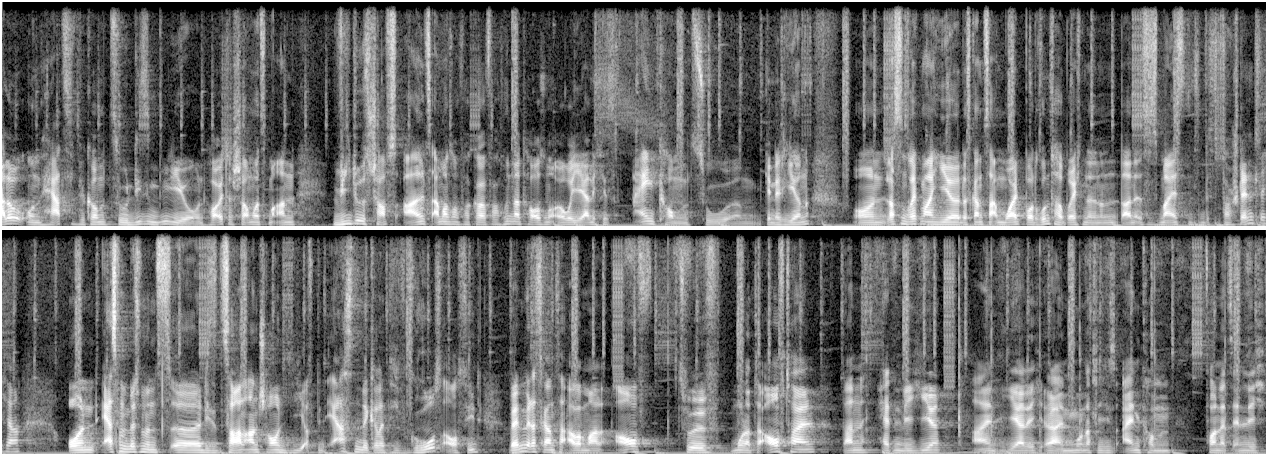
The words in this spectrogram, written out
Hallo und herzlich willkommen zu diesem Video und heute schauen wir uns mal an, wie du es schaffst, als Amazon-Verkäufer 100.000 Euro jährliches Einkommen zu ähm, generieren. Und lass uns direkt mal hier das Ganze am Whiteboard runterbrechen, denn dann ist es meistens ein bisschen verständlicher. Und erstmal müssen wir uns äh, diese Zahl anschauen, die auf den ersten Blick relativ groß aussieht. Wenn wir das Ganze aber mal auf 12 Monate aufteilen, dann hätten wir hier ein, jährlich, äh, ein monatliches Einkommen von letztendlich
